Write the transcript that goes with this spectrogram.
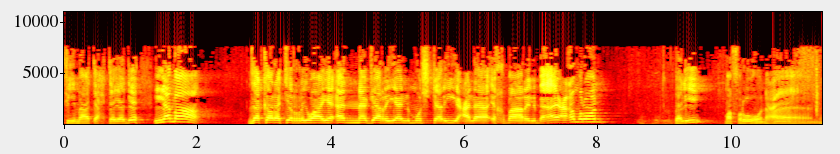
فيما تحت يده لما ذكرت الرواية أن جري المشتري على إخبار البائع أمر بل مفروغ عنه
